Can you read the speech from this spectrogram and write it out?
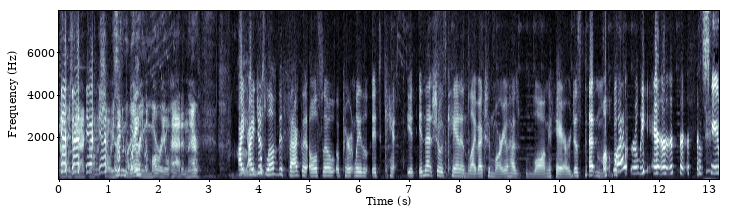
that was the actor on the show. He's even wearing the Mario hat in there. I, I just love the fact that also apparently it's can it in that show's canon live action Mario has long hair, just that mop of What? curly hair. Does he,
